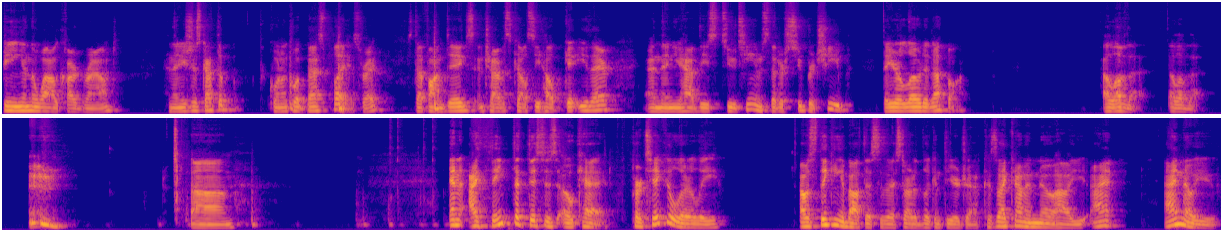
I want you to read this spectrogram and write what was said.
being in the wild card round, and then he's just got the quote unquote best plays, right? Stefon Diggs and Travis Kelce help get you there, and then you have these two teams that are super cheap that you're loaded up on. I love that. I love that. um, and I think that this is okay. Particularly, I was thinking about this as I started looking through your draft because I kind of know how you. I I know you.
